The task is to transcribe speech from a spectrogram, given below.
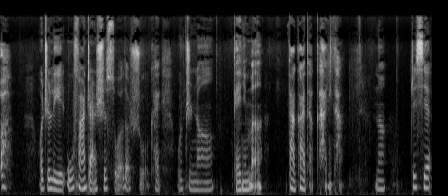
啊，我这里无法展示所有的书。OK，我只能给你们大概的看一看。那这些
